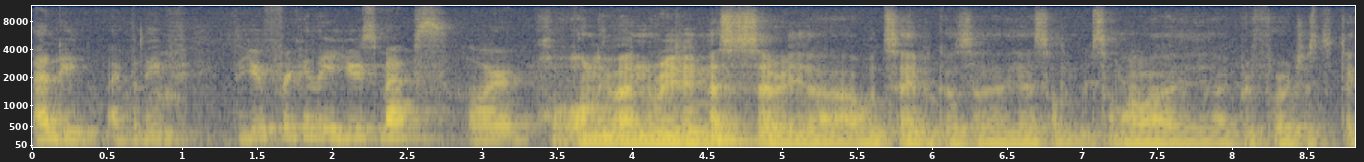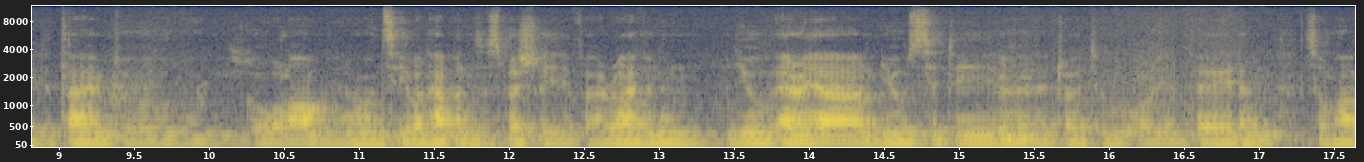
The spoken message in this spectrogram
Andy, I believe. Do you frequently use maps or? Only when really necessary, uh, I would say, because uh, yeah, some, somehow I, I prefer just to take the time to go along, you know, and see what happens. Especially if I arrive in a new area, a new city, uh, Mhm. I try to orientate and somehow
